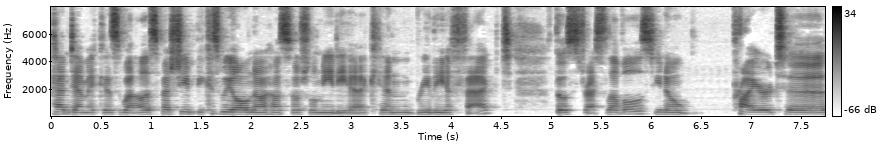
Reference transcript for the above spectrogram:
pandemic as well, especially because we all know how social media can really affect those stress levels. You know, prior to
